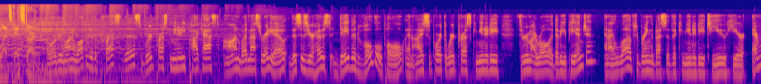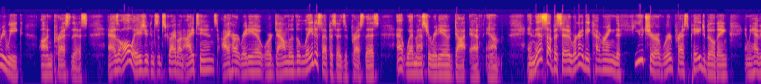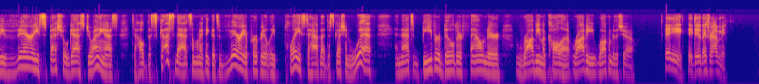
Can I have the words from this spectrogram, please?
Let's get started. Hello, everyone, and welcome to the Press This WordPress Community Podcast on Webmaster Radio. This is your host, David Vogelpohl, and I support the WordPress community through my role at WP Engine, and I love to bring the best of the community to you here every week on Press This. As always, you can subscribe on iTunes, iHeartRadio, or download the latest episodes of Press This at webmasterradio.fm. In this episode, we're going to be covering the future of WordPress page building, and we have a very special guest joining us to help discuss that. Someone I think that's very appropriately placed to have that discussion with, and that's Beaver Builder founder Robbie McCullough. Robbie, welcome to the show. Hey, hey, David, thanks for having me.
